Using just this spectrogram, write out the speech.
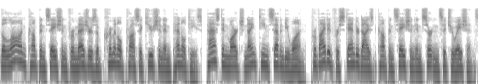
The Law on Compensation for Measures of Criminal Prosecution and Penalties, passed in March 1971, provided for standardized compensation in certain situations.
